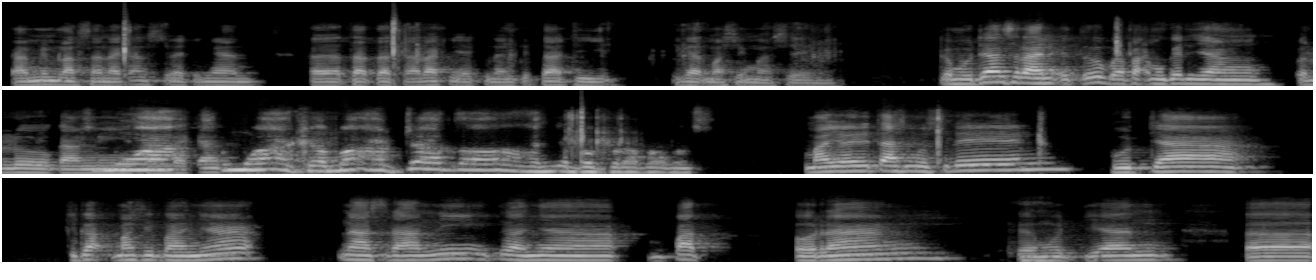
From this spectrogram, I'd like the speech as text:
kami melaksanakan sesuai dengan eh, tata cara keyakinan kita di tingkat masing-masing. Kemudian selain itu, Bapak mungkin yang perlu kami semua, sampaikan. Semua agama ada atau hanya beberapa, Mas? Mayoritas Muslim, Buddha juga masih banyak. Nasrani itu hanya empat orang. Kemudian eh,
